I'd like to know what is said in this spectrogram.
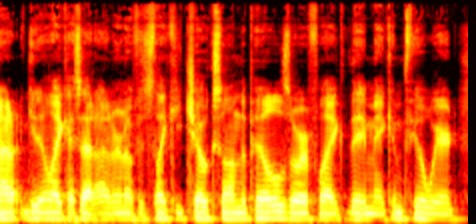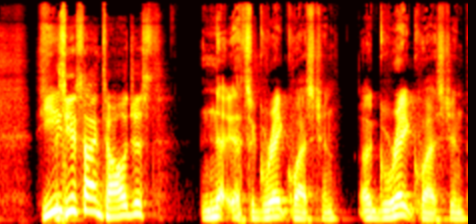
And you know, like I said, I don't know if it's like he chokes on the pills or if like they make him feel weird. He, Is he a Scientologist? no, that's a great question. A great question.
